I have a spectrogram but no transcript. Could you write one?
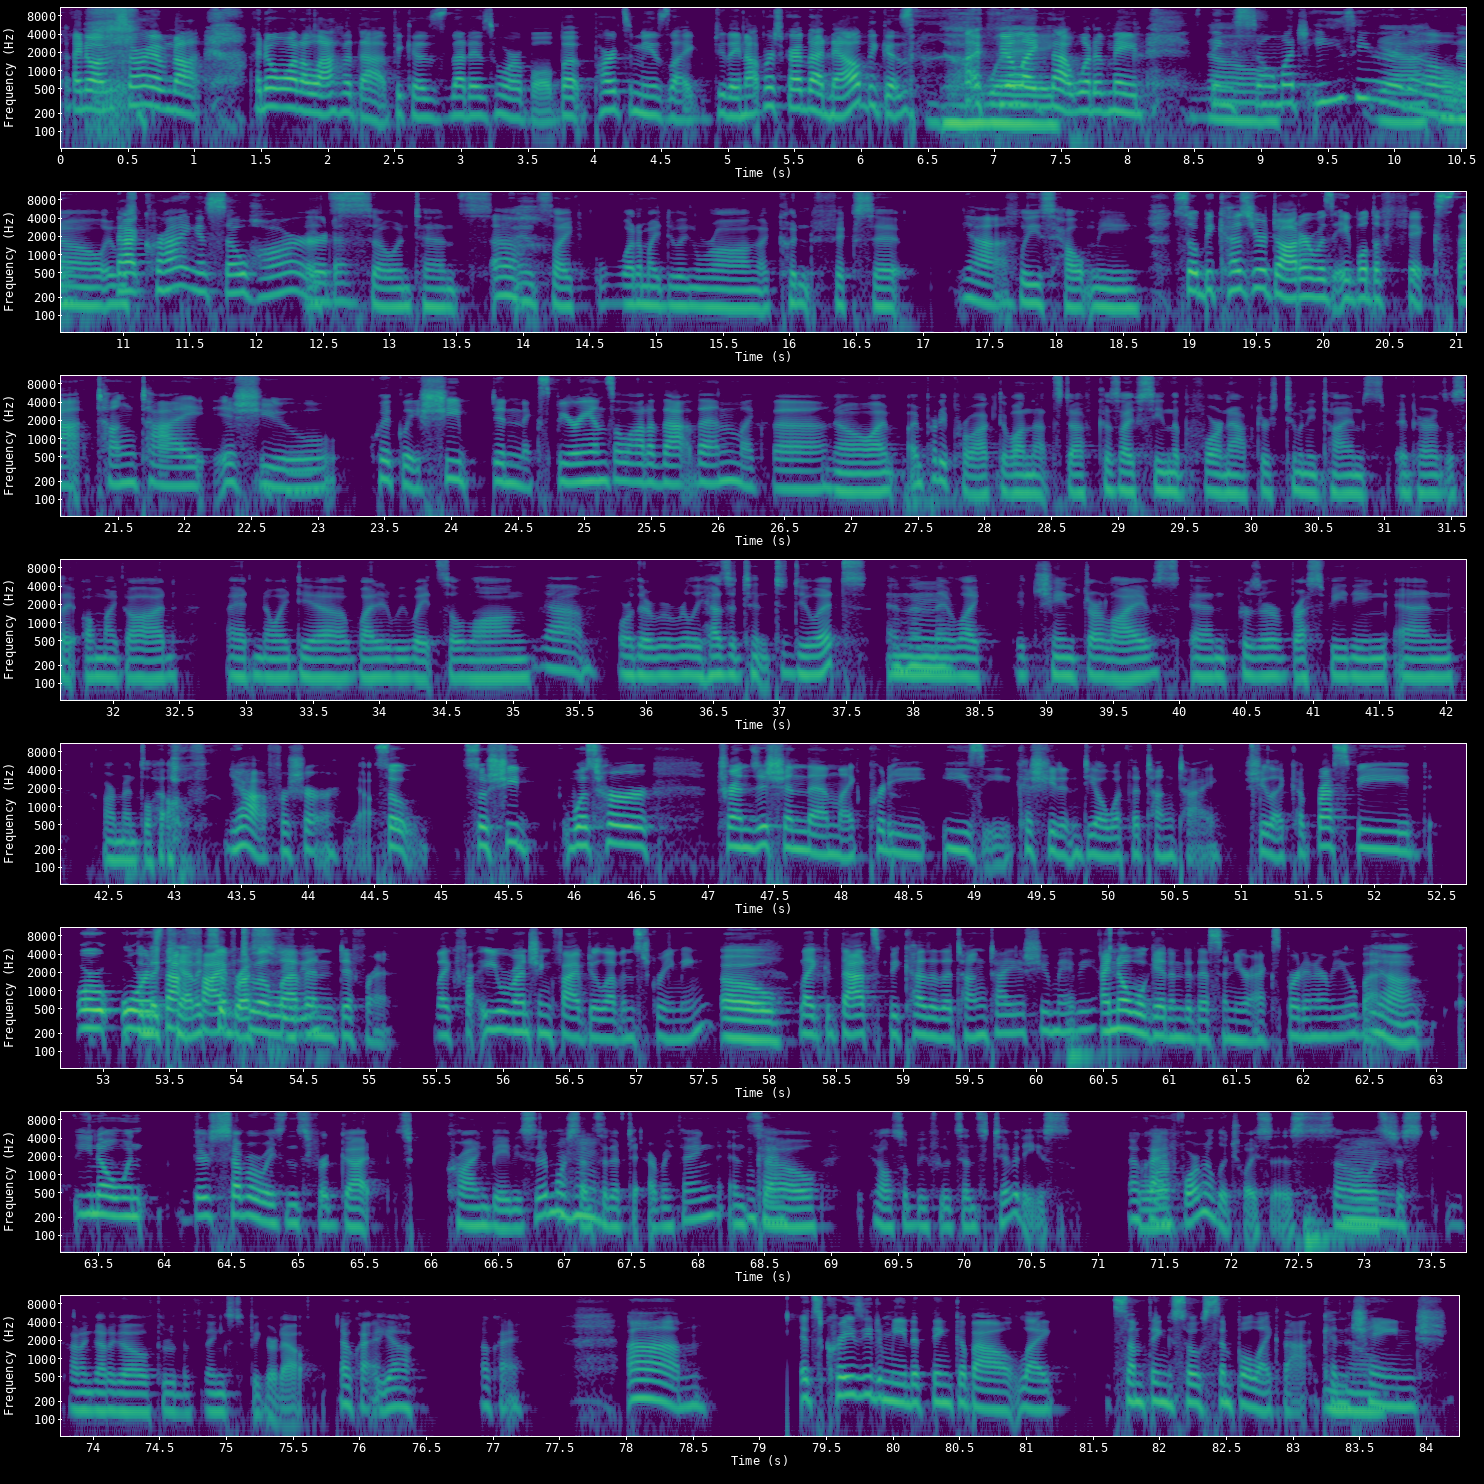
I know. I'm sorry. I'm not. I don't want to laugh at that because that is horrible. But parts of me is like, do they not prescribe that now? Because I feel like that would have made things so much easier. Yeah, though. no, it that crying is so hard. It's so intense. And It's like, what am I doing wrong? I couldn't fix it. yeah. Please help me. So because your daughter was able to fix that tongue tie issue Mm-hmm. Quickly, she didn't experience a lot of that then, like the No, I'm I'm pretty proactive on that stuff because I've seen the before and afters too many times, and parents will say, "Oh my God, I had no idea. Why did we wait so long?" yeah. Or they were really hesitant to do it, and then mm-hmm. they're like, "It changed our lives and preserved breastfeeding and our mental health." Yeah, for sure. Yeah. So so she was her transition then like pretty easy because she didn't deal with the tongue tie. She like could breastfeed, or or The is that five to eleven different? Like fi- you were mentioning five to eleven screaming. Oh, Like that's because of the tongue tie issue, maybe. I know we'll get into this in your expert interview, but Yeah. You know, when there's several reasons for gut crying babies, they're more sensitive to everything. And so it could also be food sensitivities Okay. or formula choices. So it's just, you kind of got to go through the things to figure it out. okay. But yeah. Okay. Um it's crazy to me to think about like something so simple like that can change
